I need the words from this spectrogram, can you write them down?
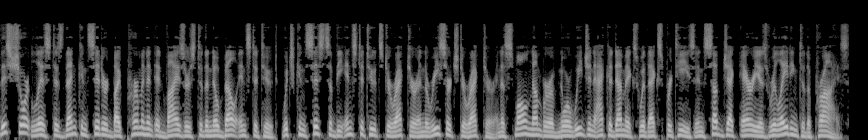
This short list is then considered by permanent advisors to the Nobel Institute, which consists of the institute's director and the research director and a small number of Norwegian academics with expertise in subject areas relating to the prize.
